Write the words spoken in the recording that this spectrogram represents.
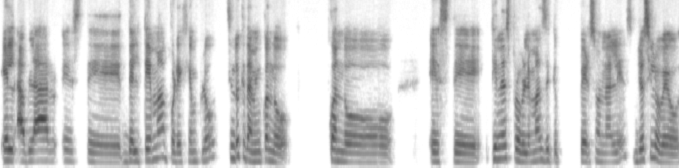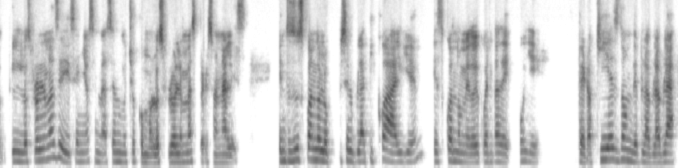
el hablar este, del tema, por ejemplo. Siento que también cuando, cuando este, tienes problemas de que personales, yo sí lo veo, los problemas de diseño se me hacen mucho como los problemas personales. Entonces, cuando lo, se lo platico a alguien, es cuando me doy cuenta de, oye, pero aquí es donde bla, bla, bla.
